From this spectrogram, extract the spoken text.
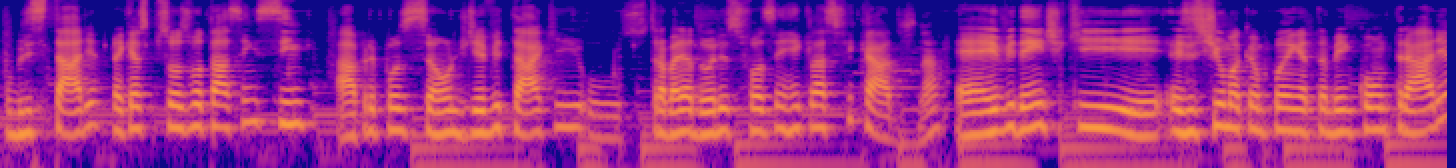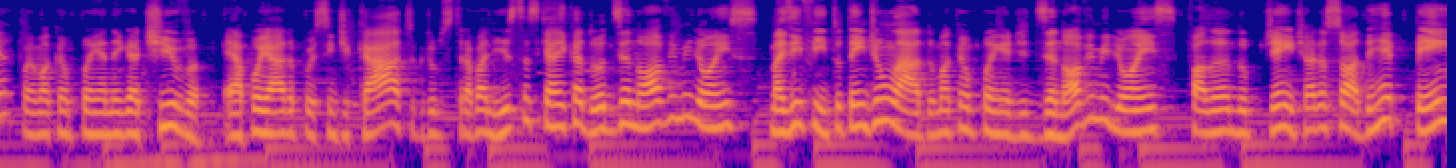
publicitária para que as pessoas votassem sim à preposição de evitar que os trabalhadores fossem reclassificados, né? É evidente que existia uma campanha também contrária, foi uma campanha negativa, é apoiada por sindicatos, grupos trabalhistas que arrecadou 19 milhões. Mas enfim, tu tem de um lado uma campanha de 19 milhões falando, gente, olha só, de repente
